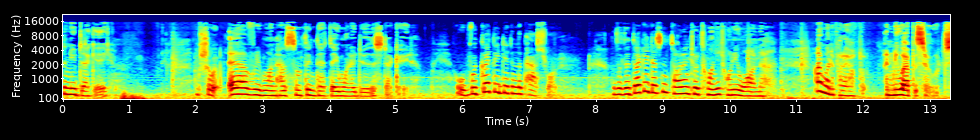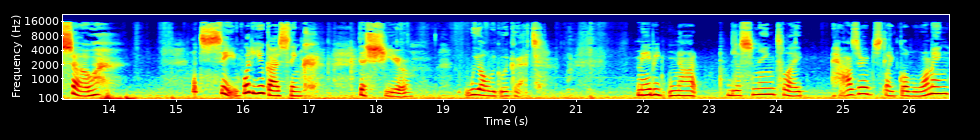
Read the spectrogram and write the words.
a new decade. I'm sure everyone has something that they want to do this decade. Or regret they did in the past one. Although the decade doesn't start until 2021, I want to put up a new episode. So, let's see. What do you guys think this year we all regret? Maybe not listening to like hazards like global warming.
